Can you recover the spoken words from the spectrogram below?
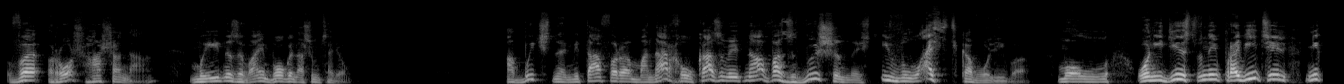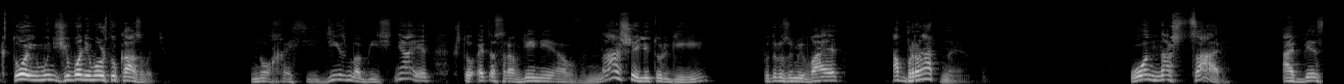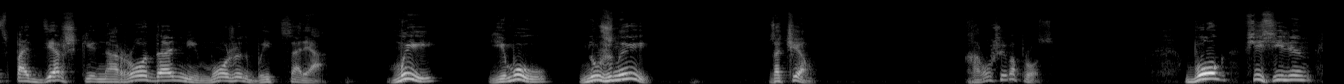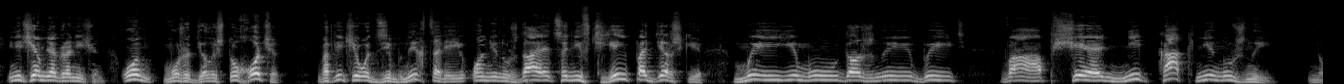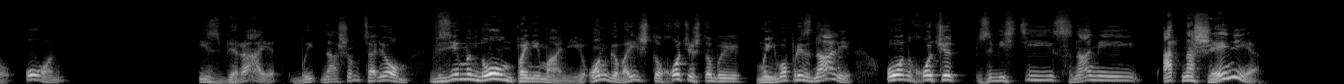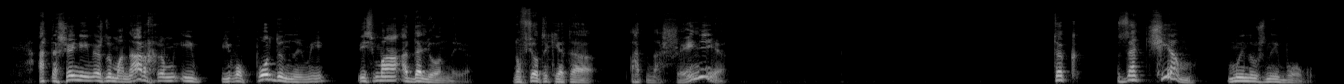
В Рош Хашана мы называем Бога нашим царем. Обычно метафора монарха указывает на возвышенность и власть кого-либо. Мол, он единственный правитель, никто ему ничего не может указывать. Но хасидизм объясняет, что это сравнение в нашей литургии подразумевает обратное. Он наш царь, а без поддержки народа не может быть царя. Мы ему нужны. Зачем? Хороший вопрос. Бог всесилен и ничем не ограничен. Он может делать, что хочет. В отличие от земных царей, он не нуждается ни в чьей поддержке. Мы ему должны быть вообще никак не нужны. Но он избирает быть нашим царем в земном понимании. Он говорит, что хочет, чтобы мы его признали. Он хочет завести с нами отношения. Отношения между монархом и его подданными весьма отдаленные. Но все-таки это отношения? Так зачем мы нужны Богу?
